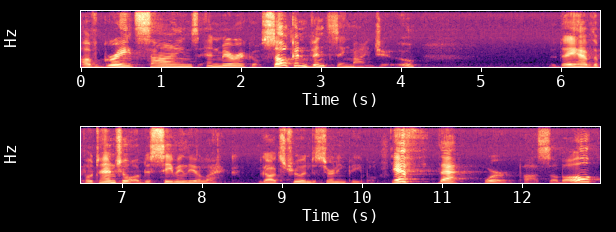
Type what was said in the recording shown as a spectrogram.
of great signs and miracles. So convincing, mind you, that they have the potential of deceiving the elect, God's true and discerning people. If that were possible,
